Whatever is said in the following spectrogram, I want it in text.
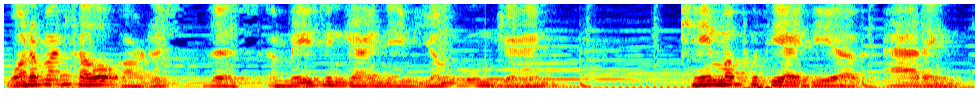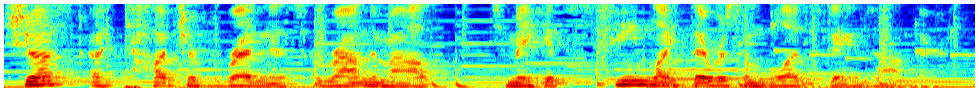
One of my fellow artists, this amazing guy named Youngwoo Jang, came up with the idea of adding just a touch of redness around the mouth to make it seem like there were some blood stains on there.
